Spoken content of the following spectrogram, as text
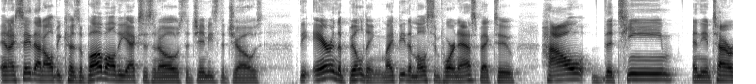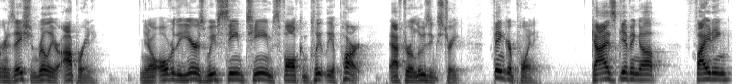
And I say that all because above all the X's and O's, the Jimmys, the Joes, the air in the building might be the most important aspect to how the team and the entire organization really are operating. You know, over the years, we've seen teams fall completely apart after a losing streak. Finger pointing, guys giving up, fighting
